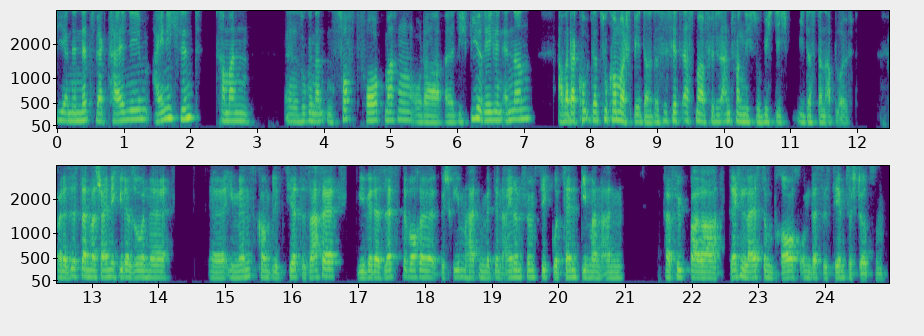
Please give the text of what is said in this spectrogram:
die an dem Netzwerk teilnehmen, einig sind, kann man äh, sogenannten Soft Fork machen oder äh, die Spielregeln ändern. Aber da, dazu kommen wir später. Das ist jetzt erstmal für den Anfang nicht so wichtig, wie das dann abläuft. Aber das ist dann wahrscheinlich wieder so eine äh, immens komplizierte Sache, wie wir das letzte Woche beschrieben hatten mit den 51 Prozent, die man an verfügbarer Rechenleistung braucht, um das System zu stürzen.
